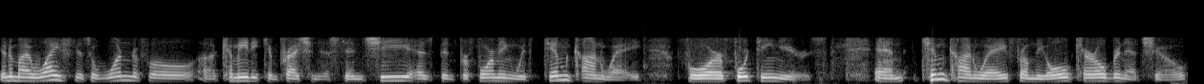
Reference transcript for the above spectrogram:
you know, my wife is a wonderful uh, comedic impressionist, and she has been performing with Tim Conway for 14 years. And Tim Conway from the old Carol Burnett show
